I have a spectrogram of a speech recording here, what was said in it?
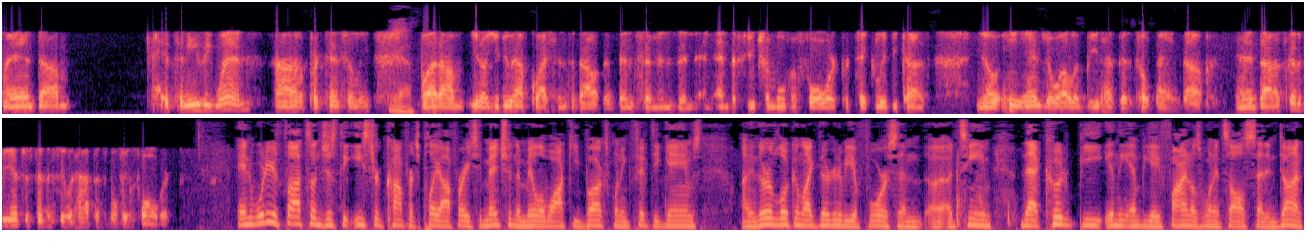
and um, it's an easy win uh, potentially. Yeah. But um, you know, you do have questions about Ben Simmons and, and, and the future moving forward, particularly because you know he and Joel Embiid have been so banged up, and uh, it's going to be interesting to see what happens moving forward. And what are your thoughts on just the Eastern Conference playoff race? You mentioned the Milwaukee Bucks winning 50 games. I mean, they're looking like they're going to be a force and uh, a team that could be in the NBA Finals when it's all said and done.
